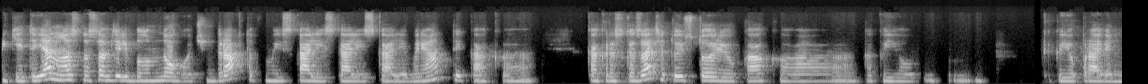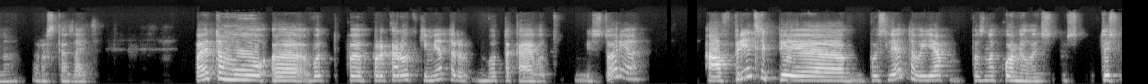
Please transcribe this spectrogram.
какие-то я. Но у нас на самом деле было много очень драфтов. Мы искали, искали, искали варианты, как, э, как рассказать эту историю, как, э, как ее как ее правильно рассказать. Поэтому э, вот про короткий метр вот такая вот история. А в принципе после этого я познакомилась. То есть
